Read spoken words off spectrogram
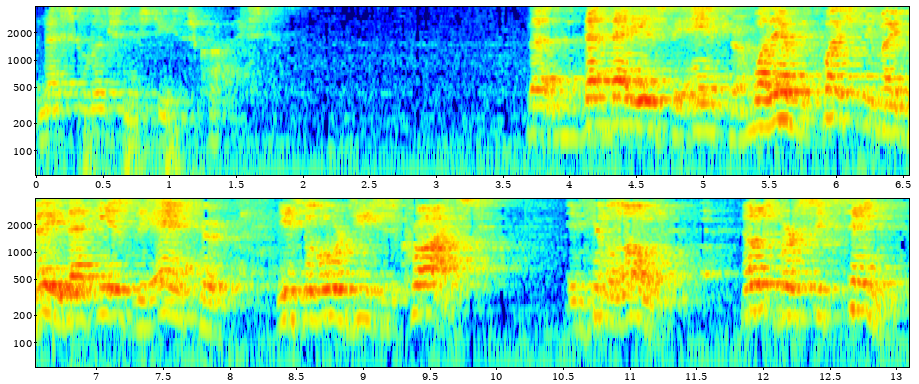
And that solution is Jesus Christ. That, that, that is the answer. Whatever the question may be, that is the answer. Is the Lord Jesus Christ in Him alone. Notice verse 16.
